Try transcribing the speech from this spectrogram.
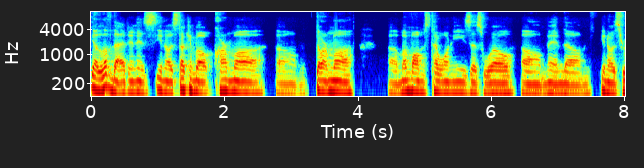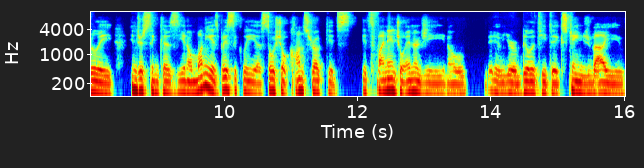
yeah i love that. And it's you know it's talking about karma um dharma. Uh, my mom's Taiwanese as well. Um, and, um, you know, it's really interesting because, you know, money is basically a social construct. It's, it's financial energy, you know, your ability to exchange value,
